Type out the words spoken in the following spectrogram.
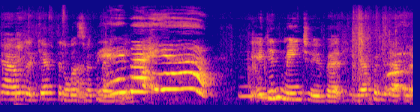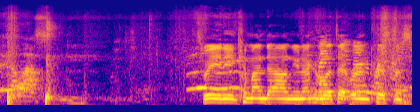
No, the gift that Elizabeth made Baby, me. yeah. It didn't mean to, but he opened it up and it fell out. Sweetie, come on down. You're not gonna let that ruin Christmas.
